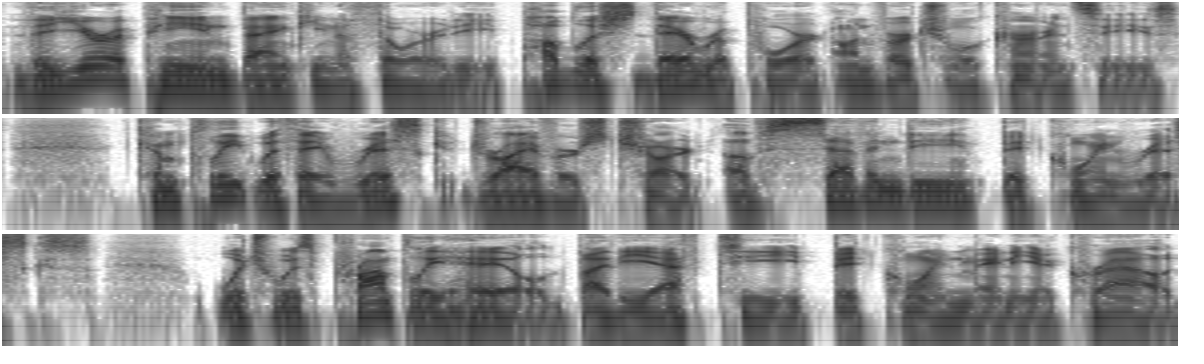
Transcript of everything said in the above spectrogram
The European Banking Authority published their report on virtual currencies, complete with a risk drivers chart of 70 Bitcoin risks, which was promptly hailed by the FT Bitcoin Mania crowd.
